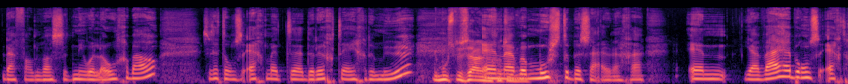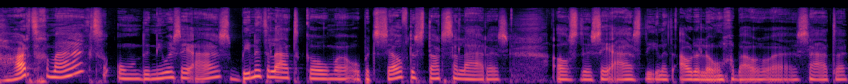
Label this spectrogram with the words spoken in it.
daarvan was het nieuwe loongebouw. Ze zetten ons echt met de rug tegen de muur. Je moest bezuinigen. En we moesten bezuinigen. En ja, wij hebben ons echt hard gemaakt om de nieuwe CA's binnen te laten komen op hetzelfde startsalaris als de CA's die in het oude loongebouw uh, zaten.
